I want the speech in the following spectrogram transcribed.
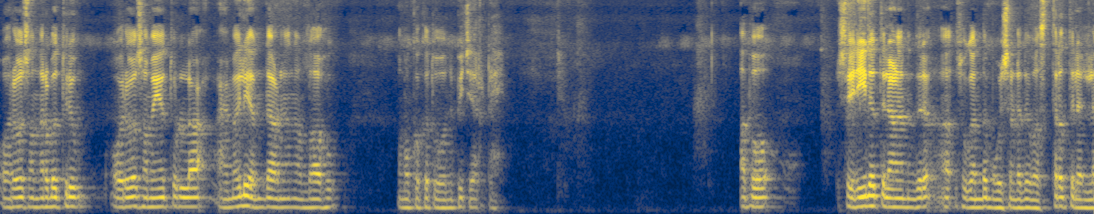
ഓരോ സന്ദർഭത്തിലും ഓരോ സമയത്തുള്ള അമൽ എന്താണെന്ന് അള്ളാഹു നമുക്കൊക്കെ തോന്നിപ്പിച്ചു തരട്ടെ അപ്പോൾ ശരീരത്തിലാണ് എന്ത് സുഗന്ധം പൂശേണ്ടത് വസ്ത്രത്തിലല്ല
